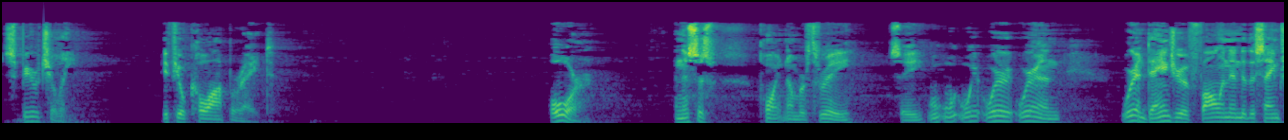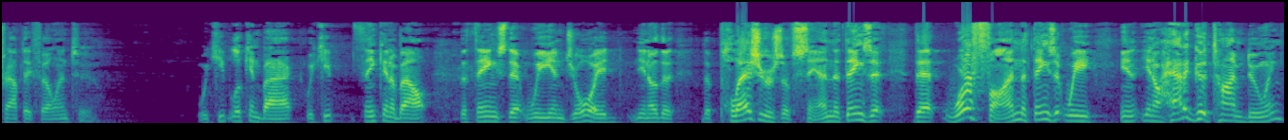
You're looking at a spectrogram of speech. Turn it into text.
spiritually if you'll cooperate. Or, and this is point number three, see, we're, we're, in, we're in danger of falling into the same trap they fell into. We keep looking back. We keep thinking about the things that we enjoyed, you know, the, the pleasures of sin, the things that, that were fun, the things that we, you know, had a good time doing.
